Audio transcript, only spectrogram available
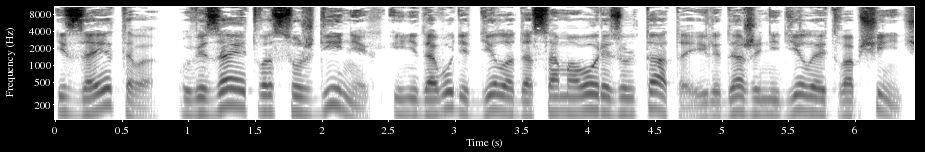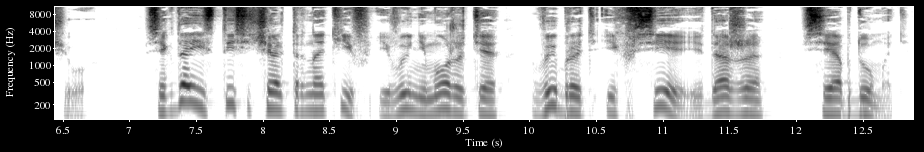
Из-за этого увязает в рассуждениях и не доводит дело до самого результата или даже не делает вообще ничего. Всегда есть тысячи альтернатив, и вы не можете выбрать их все и даже все обдумать.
